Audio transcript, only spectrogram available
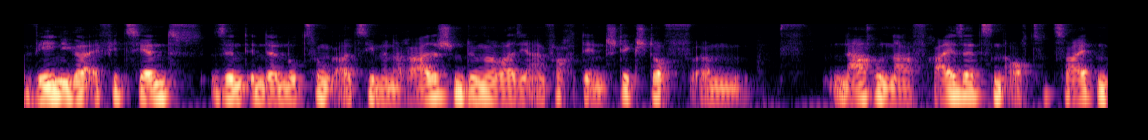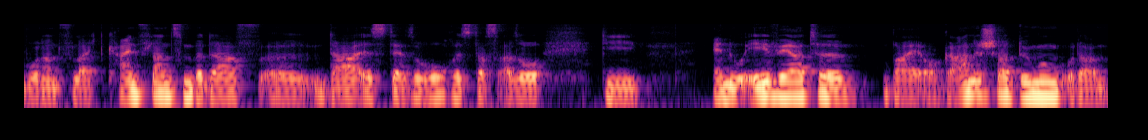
weniger effizient sind in der Nutzung als die mineralischen Dünger, weil sie einfach den Stickstoff ähm, nach und nach freisetzen, auch zu Zeiten, wo dann vielleicht kein Pflanzenbedarf äh, da ist, der so hoch ist, dass also die NOE-Werte bei organischer Düngung oder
